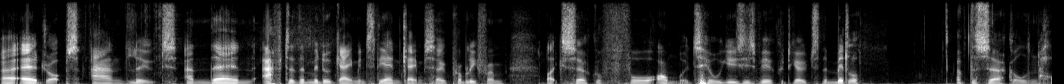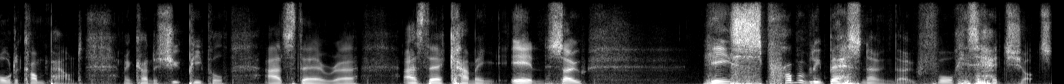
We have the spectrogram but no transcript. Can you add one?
uh, airdrops and loot, and then after the middle game into the end game, so probably from like circle 4 onwards, he'll use his vehicle to go to the middle of the circle and hold a compound and kind of shoot people as they're uh, as they're coming in. So He's probably best known though for his headshots.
